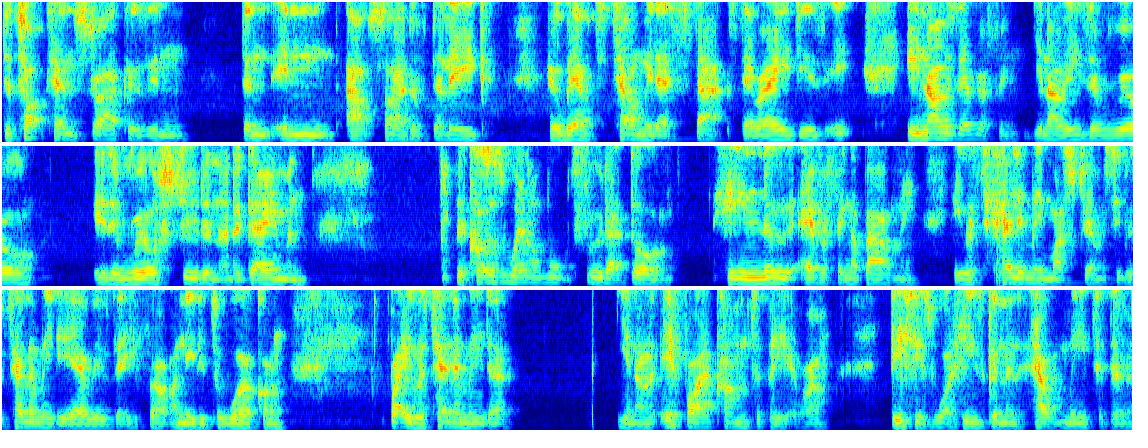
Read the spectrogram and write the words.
the top ten strikers in in, in outside of the league. He'll be able to tell me their stats, their ages. He knows everything. You know, he's a real he's a real student of the game, and because when I walked through that door, he knew everything about me. He was telling me my strengths. He was telling me the areas that he felt I needed to work on. But he was telling me that, you know, if I come to Peterborough, this is what he's going to help me to do.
